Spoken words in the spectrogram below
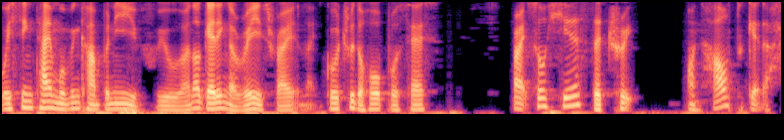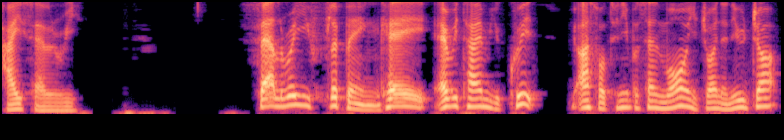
wasting time moving company if you are not getting a raise, right? Like go through the whole process. Alright, so here's the trick on how to get a high salary. Salary flipping, okay? Every time you quit, you ask for 20% more, you join a new job,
